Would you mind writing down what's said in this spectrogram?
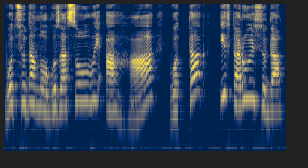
Вот сюда ногу засовывай. Ага, вот так и вторую сюда.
